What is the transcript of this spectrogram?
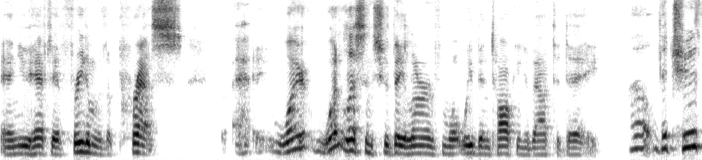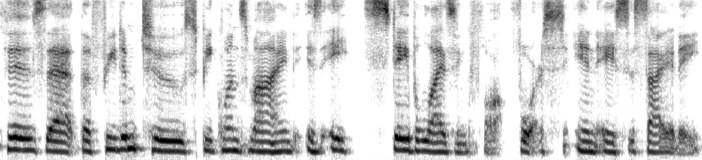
and you have to have freedom of the press? What, what lessons should they learn from what we've been talking about today? Well, the truth is that the freedom to speak one's mind is a stabilizing force in a society.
